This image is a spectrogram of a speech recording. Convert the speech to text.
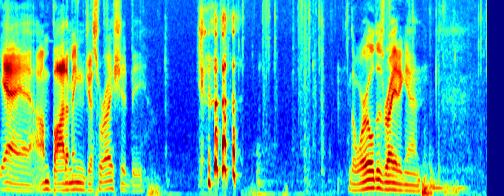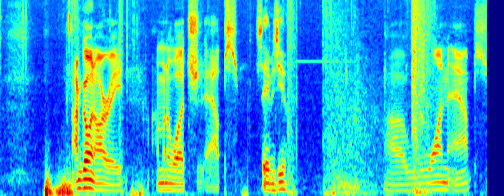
Yeah, yeah, I'm bottoming just where I should be. the world is right again. I'm going R8. I'm gonna watch apps. Same as you. Uh, one apps.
